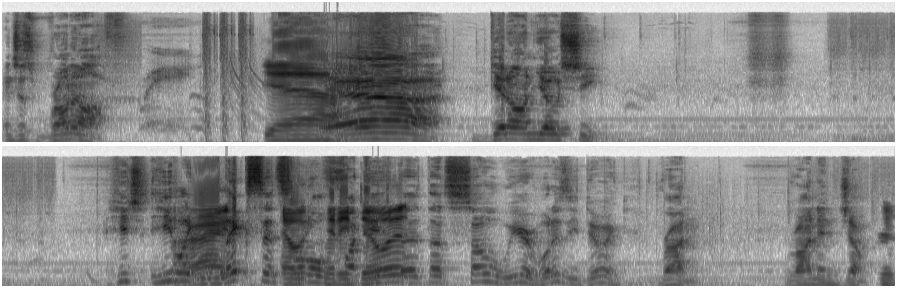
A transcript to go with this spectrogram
and just run off. Yeah. Yeah, get on Yoshi. He he like Alright. licks its Oh, little can he fucking. do it? that- that's so weird. What is he doing? Run, run and jump. There-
